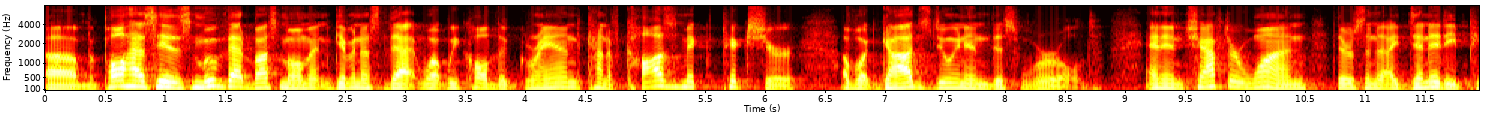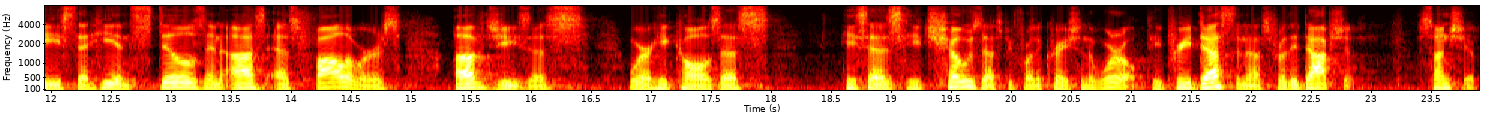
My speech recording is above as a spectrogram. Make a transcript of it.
Uh, but Paul has his move that bus moment, giving us that what we call the grand kind of cosmic picture of what God's doing in this world. And in chapter one, there's an identity piece that he instills in us as followers of Jesus, where he calls us, he says, he chose us before the creation of the world. He predestined us for the adoption, sonship.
